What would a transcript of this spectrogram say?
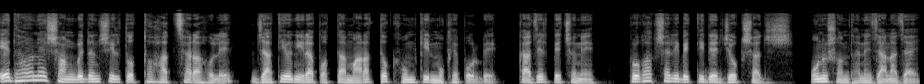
এ ধরনের সংবেদনশীল তথ্য হাতছাড়া হলে জাতীয় নিরাপত্তা মারাত্মক হুমকির মুখে পড়বে। কাজের পেছনে প্রভাবশালী ব্যক্তিদের যোগসাজ অনুসন্ধানে জানা যায়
